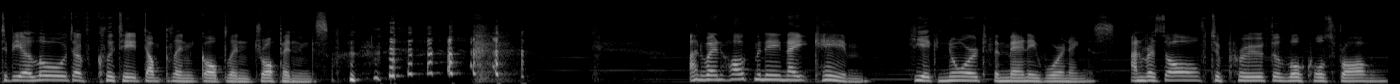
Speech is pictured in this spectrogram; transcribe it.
to be a load of clootie dumpling goblin droppings. and when Hogmanay night came, he ignored the many warnings and resolved to prove the locals wrong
